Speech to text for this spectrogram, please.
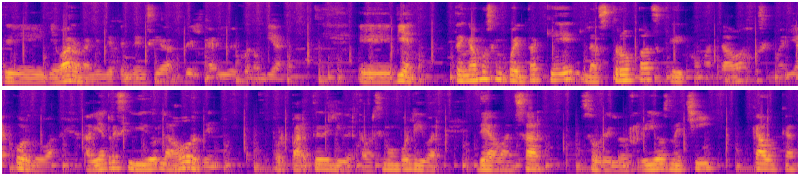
que llevaron a la independencia del Caribe colombiano. Eh, bien, tengamos en cuenta que las tropas que comandaba José María Córdoba habían recibido la orden por parte del libertador Simón Bolívar de avanzar sobre los ríos Nechí, Cauca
